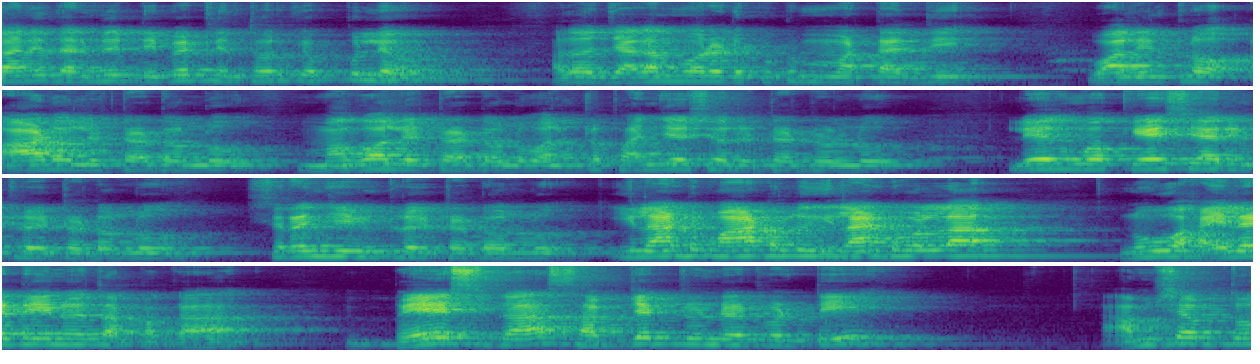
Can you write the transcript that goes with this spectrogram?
కానీ దాని మీద డిబేట్లు ఇంతవరకు ఎప్పుడు లేవు. అదో జగన్మోహన్ రెడ్డి కుటుంబం అట్టద్ది వాళ్ళ ఇంట్లో ఆడవాళ్ళు ఇట్టేటోళ్ళు మగవాళ్ళు ఇట్టేటోళ్ళు వాళ్ళ ఇంట్లో పనిచేసే వాళ్ళు ఇట్టేటోళ్ళు లేదు ఇంకో కేసీఆర్ ఇంట్లో ఇట్టేటోళ్ళు చిరంజీవి ఇంట్లో ఇట్టేటోళ్ళు ఇలాంటి మాటలు ఇలాంటి వల్ల నువ్వు హైలైట్ అయినవి తప్పక. బేస్గా సబ్జెక్ట్ ఉండేటువంటి అంశంతో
